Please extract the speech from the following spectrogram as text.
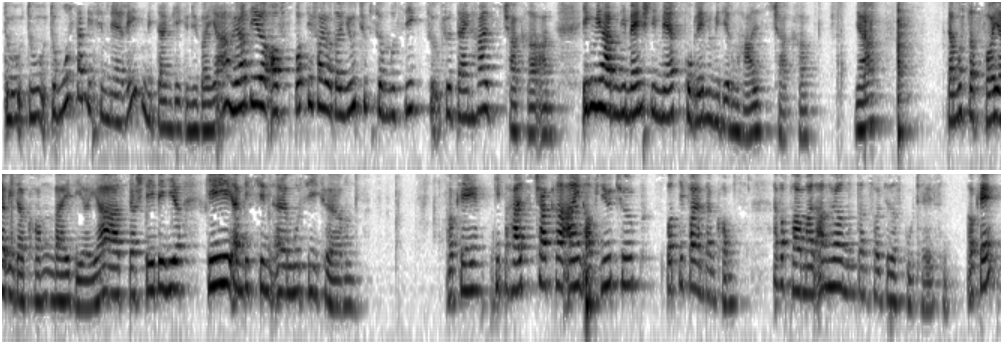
Du, du, du musst ein bisschen mehr reden mit deinem Gegenüber, ja. Hör dir auf Spotify oder YouTube so Musik zu, für dein Halschakra an. Irgendwie haben die Menschen im März Probleme mit ihrem Halschakra, ja. Da muss das Feuer wieder kommen bei dir, ja. Aus der Stäbe hier, geh ein bisschen äh, Musik hören. Okay, gib Halschakra ein auf YouTube, Spotify und dann kommt's. Einfach ein paar Mal anhören und dann sollte das gut helfen. Okay?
